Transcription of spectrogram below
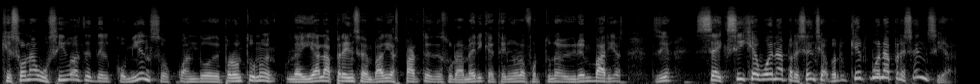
que son abusivas desde el comienzo, cuando de pronto uno leía la prensa en varias partes de Sudamérica, he tenido la fortuna de vivir en varias, decía, se exige buena presencia, pero ¿qué es buena presencia?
